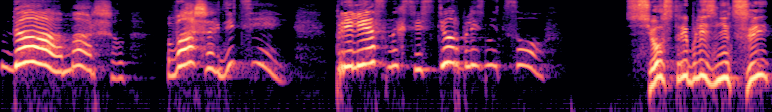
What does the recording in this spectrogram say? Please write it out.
да, маршал, ваших детей, прелестных сестер-близнецов. Сестры-близнецы?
